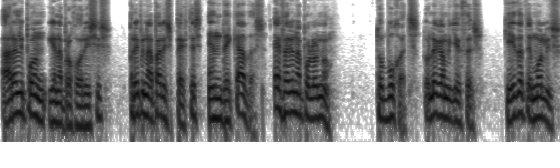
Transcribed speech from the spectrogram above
Άρα λοιπόν για να προχωρήσεις πρέπει να πάρεις παίχτες ενδεκάδας. Έφερε ένα Πολωνό. Τον Μπούχατς. Το λέγαμε και χθες. Και είδατε μόλις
